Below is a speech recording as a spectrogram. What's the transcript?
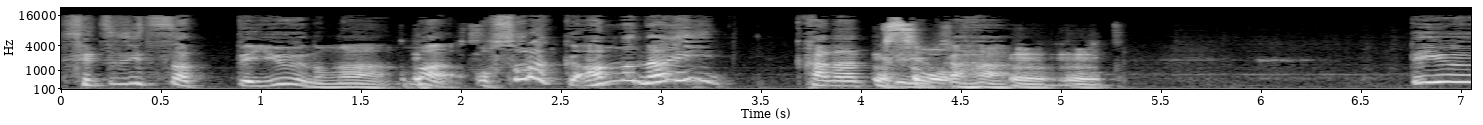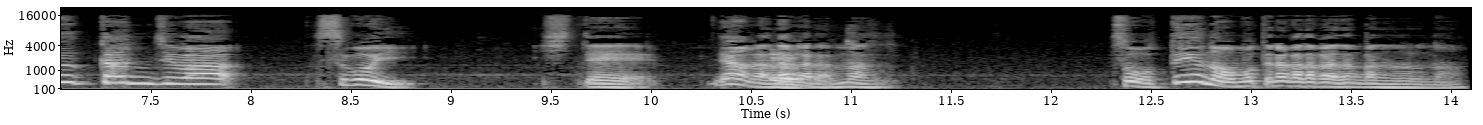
切実さっていうのが、まあ、おそらくあんまないかなっていうか、うんうん、っていう感じはすごいして、なんか、だからまあ、そう、っていうのは思ってなかったから、なんかなんだろうな。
